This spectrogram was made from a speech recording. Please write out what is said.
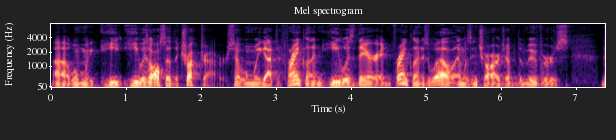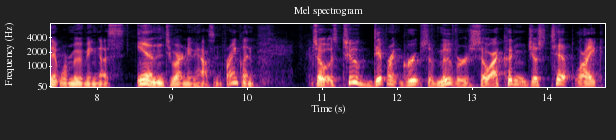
Uh, when we he he was also the truck driver. So when we got to Franklin, he was there in Franklin as well and was in charge of the movers that were moving us into our new house in Franklin. So it was two different groups of movers. So I couldn't just tip like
